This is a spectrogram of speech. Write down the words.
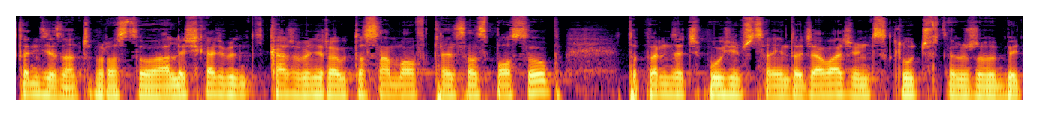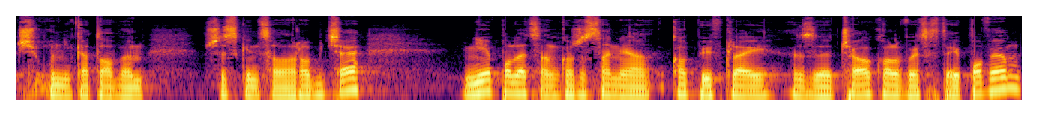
to nic nie znaczy po prostu, ale jeśli każdy, będzie robił to samo w ten sam sposób, to prędzej czy później przestanie to działać, więc klucz w tym, żeby być unikatowym wszystkim, co robicie. Nie polecam korzystania kopiuj wklej z czegokolwiek, co tutaj powiem.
